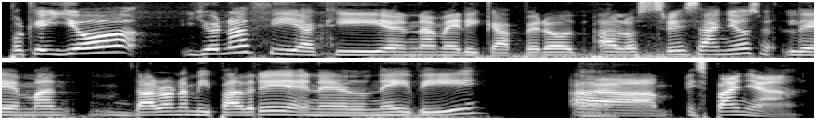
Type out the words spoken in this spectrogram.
Porque yo, yo nací aquí en América, pero a los tres años le mandaron a mi padre en el Navy a España.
